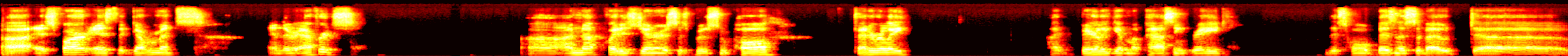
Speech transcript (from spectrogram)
Uh, as far as the government's and their efforts. Uh, I'm not quite as generous as Bruce and Paul federally. I barely give them a passing grade. This whole business about uh,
